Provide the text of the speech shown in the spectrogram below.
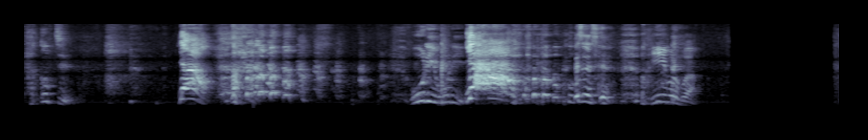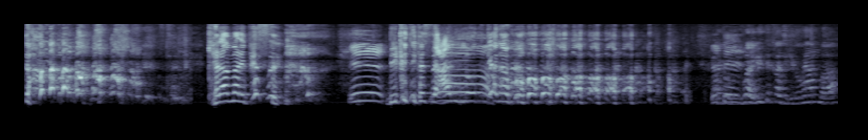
닭껍질 야! 오리 야! 패스 패스. 비밀번호 뭐야? 계란말이 패스. 1 밀크티 패스. 아니 이거 어떻게 하냐고. 아니, 뭐야 이럴 때까지 계속 하는 거야?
